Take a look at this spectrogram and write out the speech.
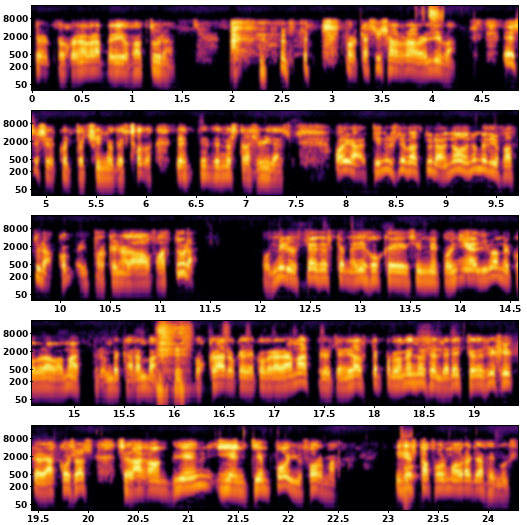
porque no habrá pedido factura. porque así se ha ahorrado el IVA. Ese es el cuento chino de todo, de, nuestras vidas. Oiga, ¿tiene usted factura? No, no me dio factura. ¿Y por qué no le ha dado factura? Pues mire usted, es que me dijo que si me ponía el IVA me cobraba más. Pero hombre, caramba, pues claro que le cobrará más, pero tendrá usted por lo menos el derecho de exigir que las cosas se la hagan bien y en tiempo y forma. Y de esta forma, ¿ahora qué hacemos?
